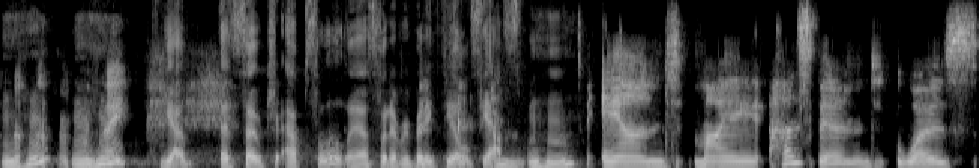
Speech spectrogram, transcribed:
hmm hmm right? Yep. That's so true. Absolutely. That's what everybody feels. Yes. hmm And my husband was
